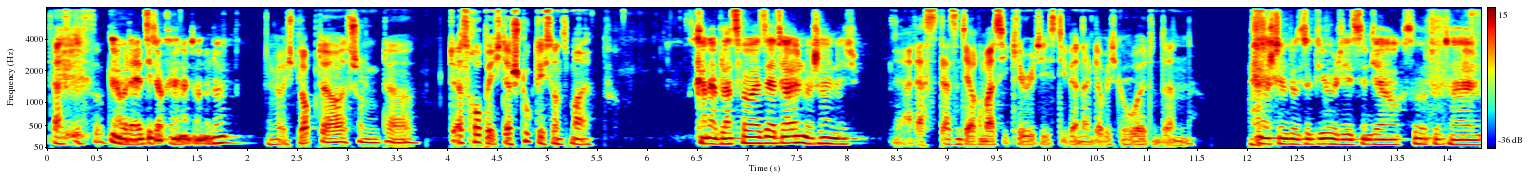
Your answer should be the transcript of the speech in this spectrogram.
Das ist so Ja, geil. aber da hält sich doch keiner dran, oder? Ja, ich glaube, der ist schon, der, der ist ruppig, der stuckt dich sonst mal. Kann er Platzverweise erteilen? Wahrscheinlich. Ja, das, da sind ja auch immer Securities, die werden dann, glaube ich, geholt und dann. Ja, stimmt. Und Securities sind ja auch so total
